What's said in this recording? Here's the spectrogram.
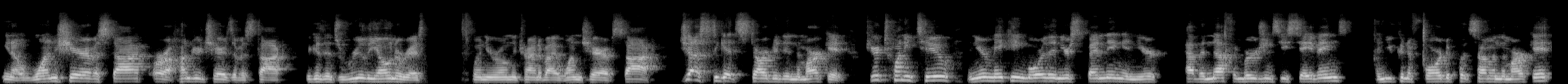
you know one share of a stock or a hundred shares of a stock because it's really onerous when you're only trying to buy one share of stock just to get started in the market. If you're 22 and you're making more than you're spending and you have enough emergency savings and you can afford to put some in the market,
